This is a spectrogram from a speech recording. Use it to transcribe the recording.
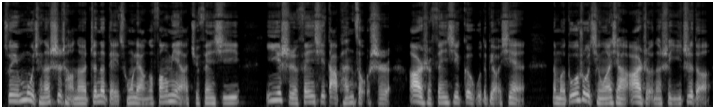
所以目前的市场呢，真的得从两个方面啊去分析：一是分析大盘走势，二是分析个股的表现。那么多数情况下，二者呢是一致的，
